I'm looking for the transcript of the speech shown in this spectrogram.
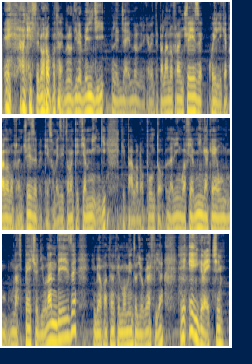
e anche se loro potrebbero dire belgi, leggendo, logicamente parlando francese, quelli che parlano francese, perché insomma esistono anche i fiamminghi, che parlano appunto la lingua fiamminga che è un, una specie di olandese, abbiamo fatto anche il momento geografia, e, e i greci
